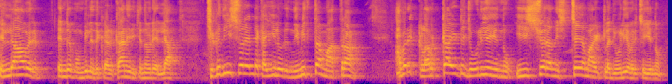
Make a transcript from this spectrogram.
എല്ലാവരും എന്റെ മുമ്പിൽ ഇത് കേൾക്കാനിരിക്കുന്നവരെല്ലാം ജഗതീശ്വരന്റെ കയ്യിൽ ഒരു നിമിത്തം മാത്രമാണ് അവർ ക്ലർക്കായിട്ട് ജോലി ചെയ്യുന്നു. ഈശ്വര നിശ്ചയമായിട്ടുള്ള ജോലി അവർ ചെയ്യുന്നു.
